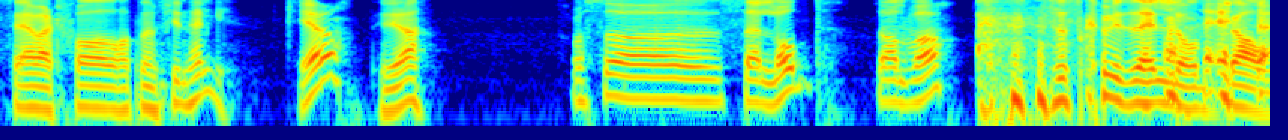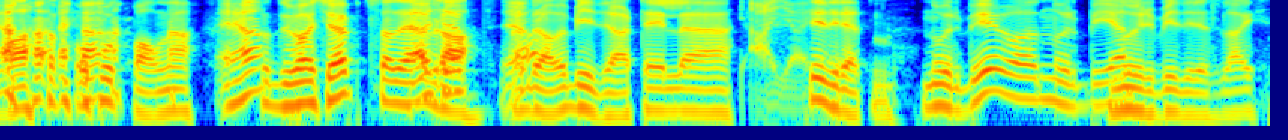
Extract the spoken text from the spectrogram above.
Så jeg har i hvert fall hatt en fin helg. Ja. Ja. Og så selg lodd til Alva. Så skal vi se lodd til Alva og fotballen, ja. Ja. Så du har kjøpt, så det er bra. kjøpt, Det er bra vi bidrar til, uh, Ja, ja, til idretten. Nordby og Nordby. Nordby idrettslag.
